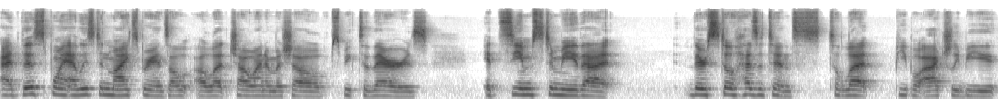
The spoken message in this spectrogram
at this point at least in my experience i'll, I'll let Chaowen and michelle speak to theirs it seems to me that there's still hesitance to let people actually be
